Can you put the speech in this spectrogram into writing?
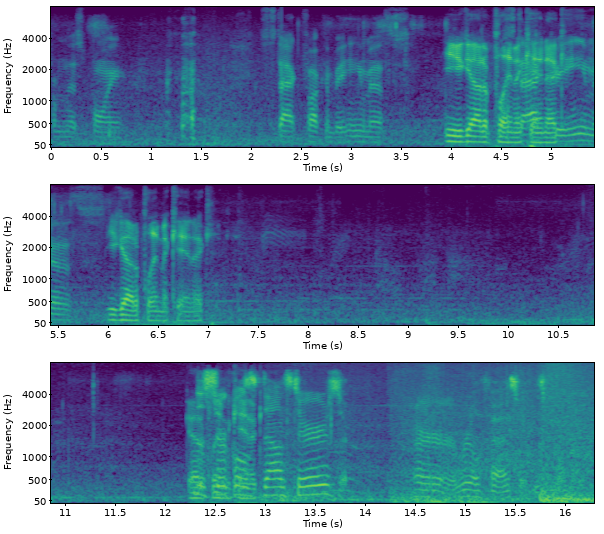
from this point. Stack fucking behemoths. You gotta play Stack mechanic. behemoths. You gotta play mechanic. Gotta the circles mechanic. downstairs are real fast at this point.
